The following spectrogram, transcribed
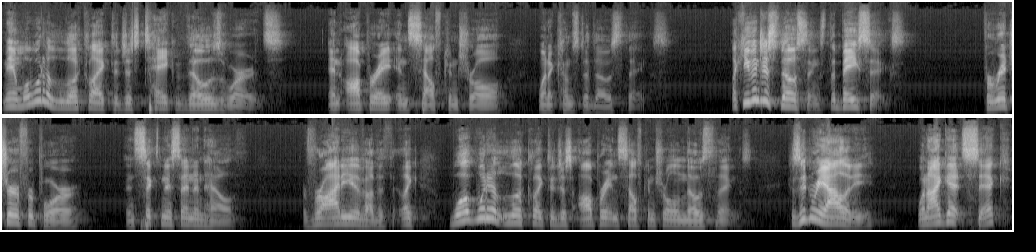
man, what would it look like to just take those words and operate in self control when it comes to those things? Like, even just those things, the basics for richer, for poorer, in sickness and in health, a variety of other things. Like, what would it look like to just operate in self control in those things? Because in reality, when I get sick,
